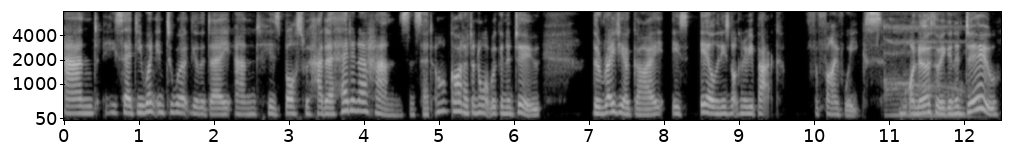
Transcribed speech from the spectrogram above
And he said he went into work the other day and his boss had her head in her hands and said, Oh God, I don't know what we're going to do. The radio guy is ill and he's not going to be back for five weeks. What on earth are we going to do?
